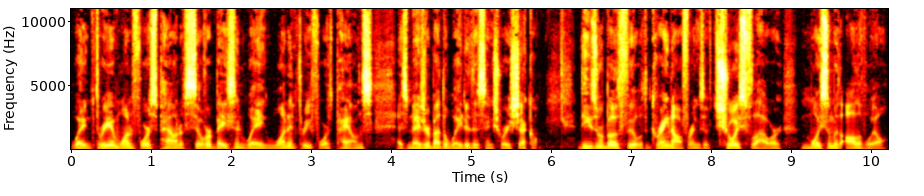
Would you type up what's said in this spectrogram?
weighing three and one fourth pound of silver basin weighing one and three fourth pounds, as measured by the weight of the sanctuary shekel. These were both filled with grain offerings of choice flour moistened with olive oil.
